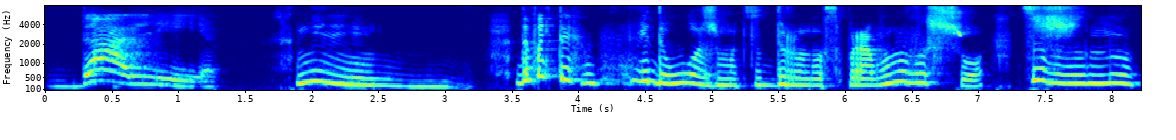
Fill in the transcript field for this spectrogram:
далі. Ні, ні, ні. Давайте відложимо цю дурну справу. Ну ви що? Це ж ну.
